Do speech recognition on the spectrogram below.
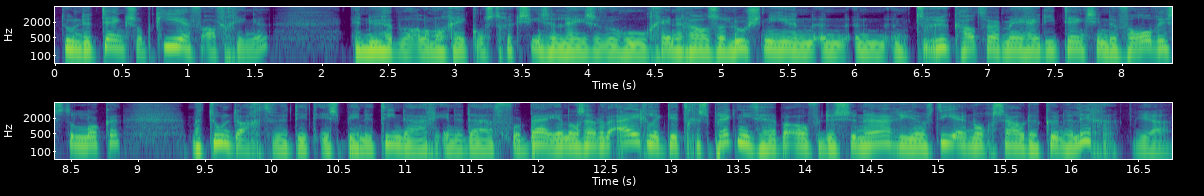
toen de tanks op Kiev afgingen. En nu hebben we allemaal reconstructies en lezen we hoe generaal Zaluzny een, een, een, een truc had... waarmee hij die tanks in de val wist te lokken. Maar toen dachten we, dit is binnen tien dagen inderdaad voorbij. En dan zouden we eigenlijk dit gesprek niet hebben... over de scenario's die er nog zouden kunnen liggen. Ja,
